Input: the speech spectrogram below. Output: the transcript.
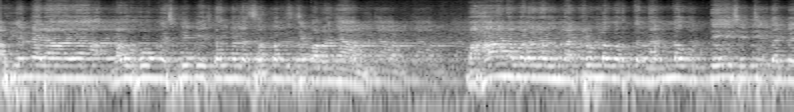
അഭിയന്നരായ മർഹൂം എസ് പി പി തങ്ങളെ സംബന്ധിച്ച് പറഞ്ഞാൽ മഹാനവറുകൾ മറ്റുള്ളവർക്ക് നന്മ ഉദ്ദേശിച്ച് തന്റെ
